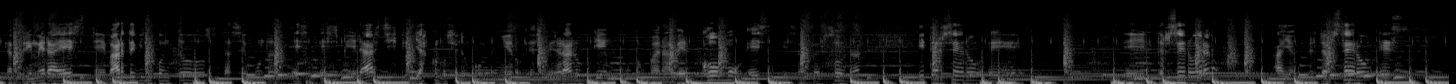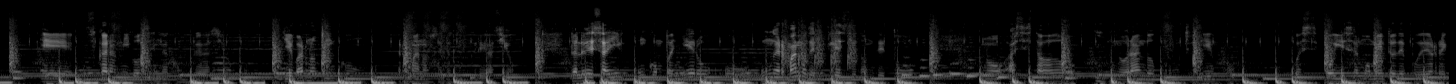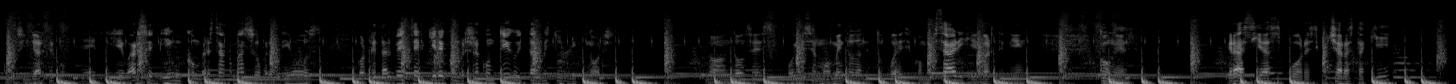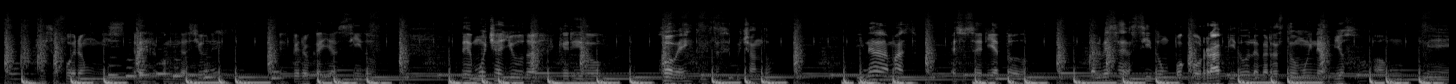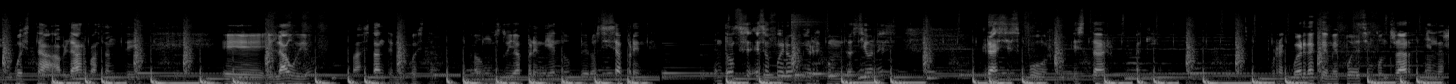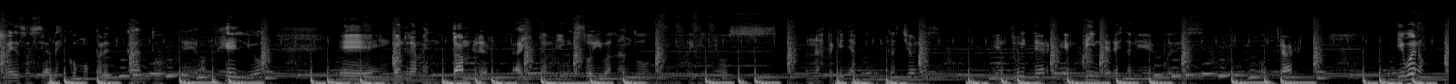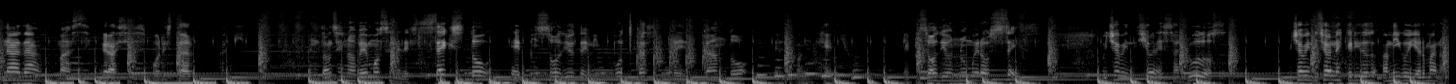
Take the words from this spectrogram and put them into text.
La primera es llevarte bien con todos, la segunda es esperar, si es que ya has conocido a un compañero, esperar un tiempo para ver cómo es esa persona. Y tercero, eh, el tercero era, ah ya, el tercero es eh, buscar amigos en la congregación, llevarnos bien con hermanos en la congregación. Tal vez hay un compañero o un hermano de la iglesia donde tú no has estado ignorando por mucho tiempo, pues hoy es el momento de poder reconciliarse con él y llevarse bien, conversar más sobre Dios, escuchar hasta aquí. Esas fueron mis tres recomendaciones. Espero que haya sido de mucha ayuda, querido joven que me estás escuchando. Y nada más, eso sería todo. Tal vez ha sido un poco rápido, la verdad estoy muy nervioso, aún me cuesta hablar bastante eh, el audio, bastante me cuesta, aún estoy aprendiendo, pero sí se aprende. Entonces, esas fueron mis recomendaciones. Gracias por estar. Recuerda que me puedes encontrar en las redes sociales como Predicando el Evangelio. Eh, encuéntrame en Tumblr, ahí también estoy bajando pequeños, unas pequeñas publicaciones. En Twitter, en Pinterest también me puedes encontrar. Y bueno, nada más. Gracias por estar aquí. Entonces nos vemos en el sexto episodio de mi podcast Predicando el Evangelio. episodio número 6. Muchas bendiciones, saludos. Muchas bendiciones, queridos amigos y hermanos.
